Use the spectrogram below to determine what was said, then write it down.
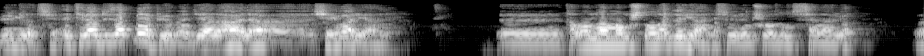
Virgül atışı. Etiler düzeltme yapıyor bence. Yani hala şey var yani. E, tamamlanmamış da olabilir yani söylemiş olduğumuz senaryo. E,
